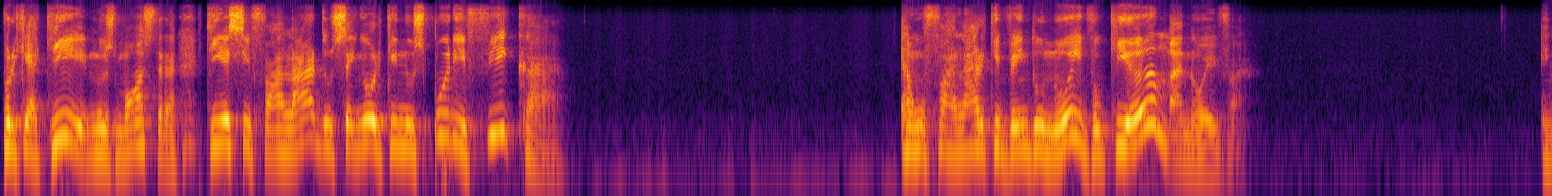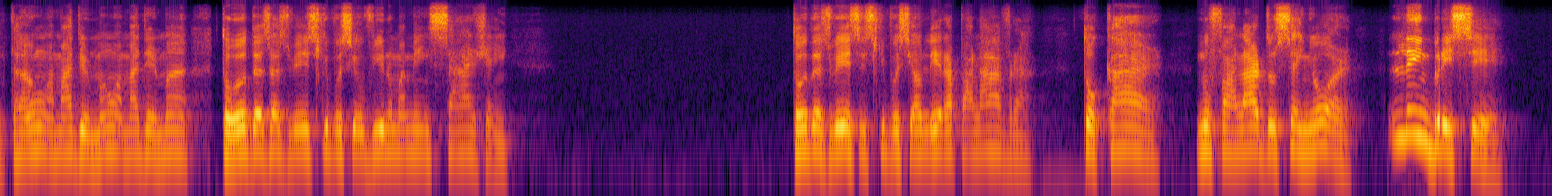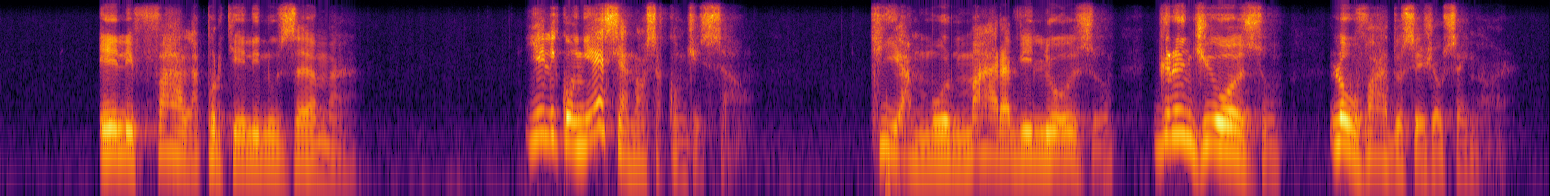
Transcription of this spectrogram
Porque aqui nos mostra que esse falar do Senhor que nos purifica é um falar que vem do noivo que ama a noiva. Então, amado irmão, amada irmã, todas as vezes que você ouvir uma mensagem, todas as vezes que você, ao ler a palavra, tocar no falar do Senhor, Lembre-se, ele fala porque ele nos ama. E ele conhece a nossa condição. Que amor maravilhoso, grandioso. Louvado seja o Senhor.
